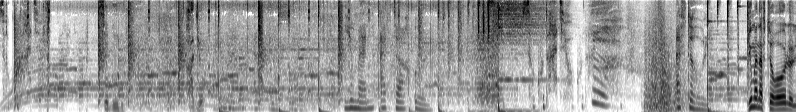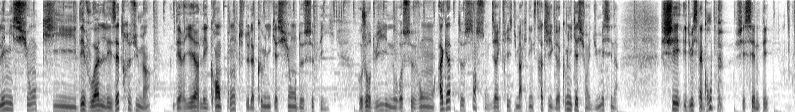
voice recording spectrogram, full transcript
So Good Radio. So Good Radio. Human After All. So Good Radio. After All. Human After All, l'émission qui dévoile les êtres humains derrière les grands pontes de la communication de ce pays. Aujourd'hui, nous recevons Agathe Sanson, directrice du marketing stratégique de la communication et du mécénat chez, et du mécénat groupe chez CNP.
